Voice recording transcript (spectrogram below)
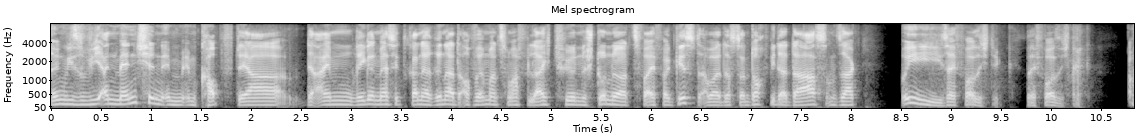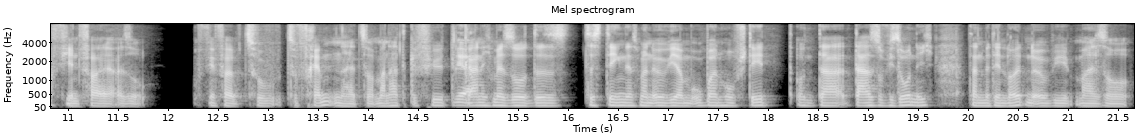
irgendwie so wie ein Männchen im, im Kopf, der, der einem regelmäßig dran erinnert, auch wenn man es mal vielleicht für eine Stunde oder zwei vergisst, aber das dann doch wieder da ist und sagt, ui, sei vorsichtig, sei vorsichtig. Auf jeden Fall, also auf jeden Fall zu, zu Fremden halt so. Man hat gefühlt Ja. gar nicht mehr so das, das Ding, dass man irgendwie am U-Bahnhof steht und da, da sowieso nicht, dann mit den Leuten irgendwie mal so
